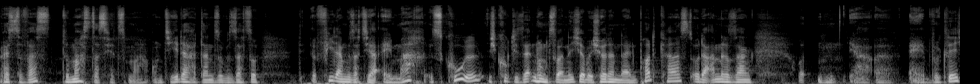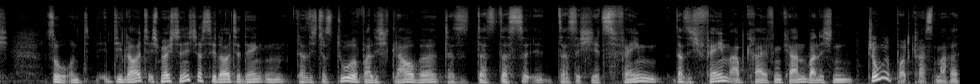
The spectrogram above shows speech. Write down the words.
weißt du was, du machst das jetzt mal. Und jeder hat dann so gesagt, so, viele haben gesagt, ja, ey, mach, ist cool. Ich gucke die Sendung zwar nicht, aber ich höre dann deinen Podcast. Oder andere sagen, oh, ja, äh, ey, wirklich? So, und die Leute, ich möchte nicht, dass die Leute denken, dass ich das tue, weil ich glaube, dass, dass, dass, dass ich jetzt Fame, dass ich Fame abgreifen kann, weil ich einen Dschungel-Podcast mache.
